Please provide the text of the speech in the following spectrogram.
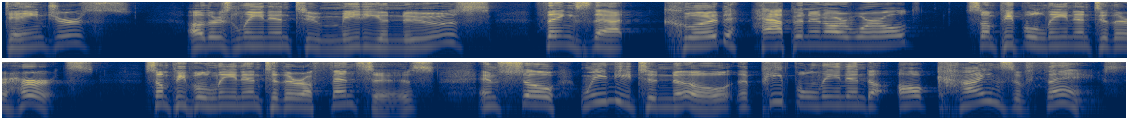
dangers. Others lean into media news, things that could happen in our world. Some people lean into their hurts. Some people lean into their offenses. And so we need to know that people lean into all kinds of things.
